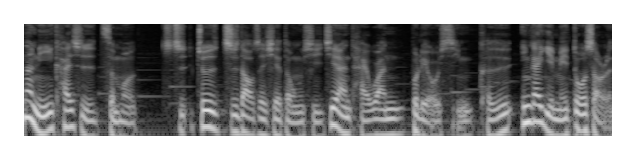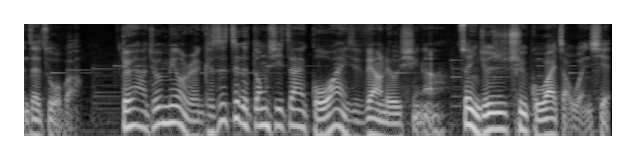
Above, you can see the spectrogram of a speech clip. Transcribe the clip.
那你一开始怎么知就是知道这些东西？既然台湾不流行，可是应该也没多少人在做吧？对啊，就没有人。可是这个东西在国外也是非常流行啊，所以你就是去国外找文献，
